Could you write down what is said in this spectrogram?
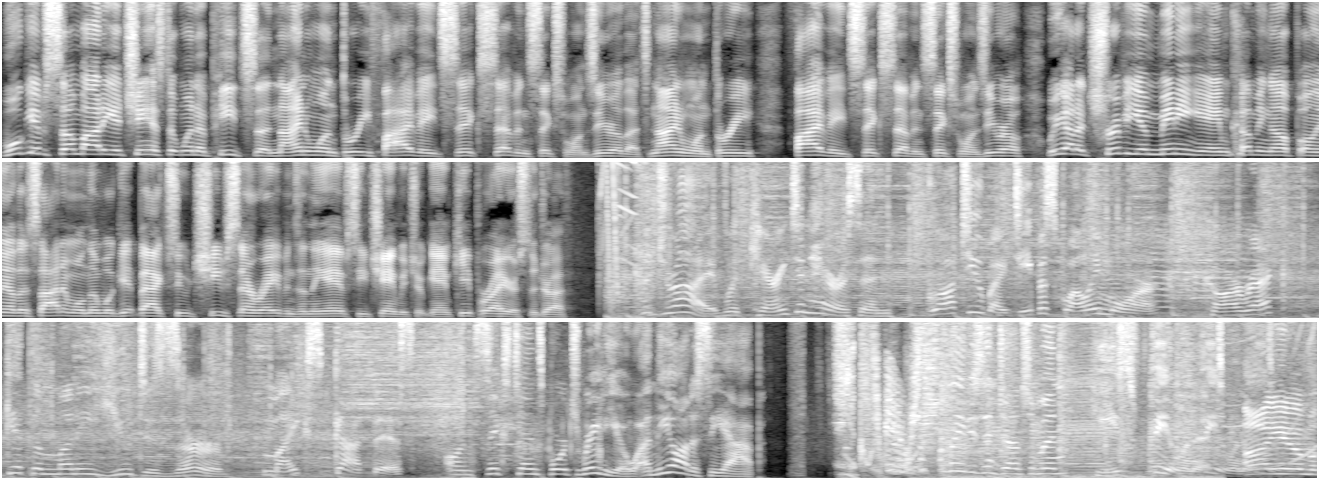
We'll give somebody a chance to win a pizza 913 586 7610. That's 913 586 7610. We got a trivia mini game coming up on the other side, and then we'll get back to Chiefs and Ravens in the AFC Championship game. Keep it right here. It's the drive. The Drive with Carrington Harrison, brought to you by DiPasquale Moore. Car wreck? Get the money you deserve. Mike's got this on 610 Sports Radio and the Audacy app. Ladies and gentlemen, he's feeling it. I am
